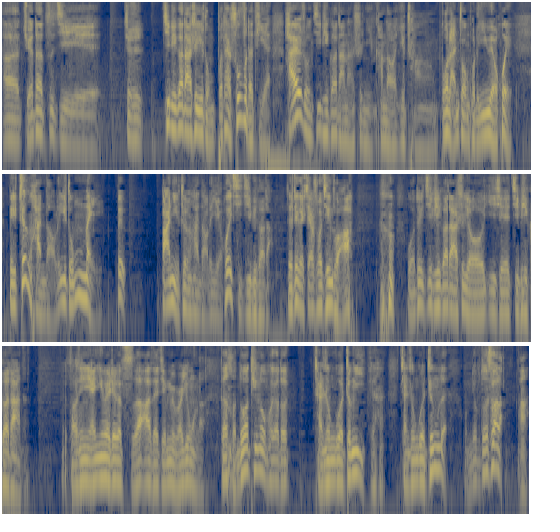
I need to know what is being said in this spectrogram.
呃，觉得自己就是鸡皮疙瘩是一种不太舒服的体验；还有一种鸡皮疙瘩呢，是你看到一场波澜壮阔的音乐会，被震撼到了，一种美被把你震撼到了，也会起鸡皮疙瘩。所以这个先说清楚啊，我对鸡皮疙瘩是有一些鸡皮疙瘩的。早些年因为这个词啊，在节目里边用了，跟很多听众朋友都。产生过争议，产生过争论，我们就不多说了啊。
